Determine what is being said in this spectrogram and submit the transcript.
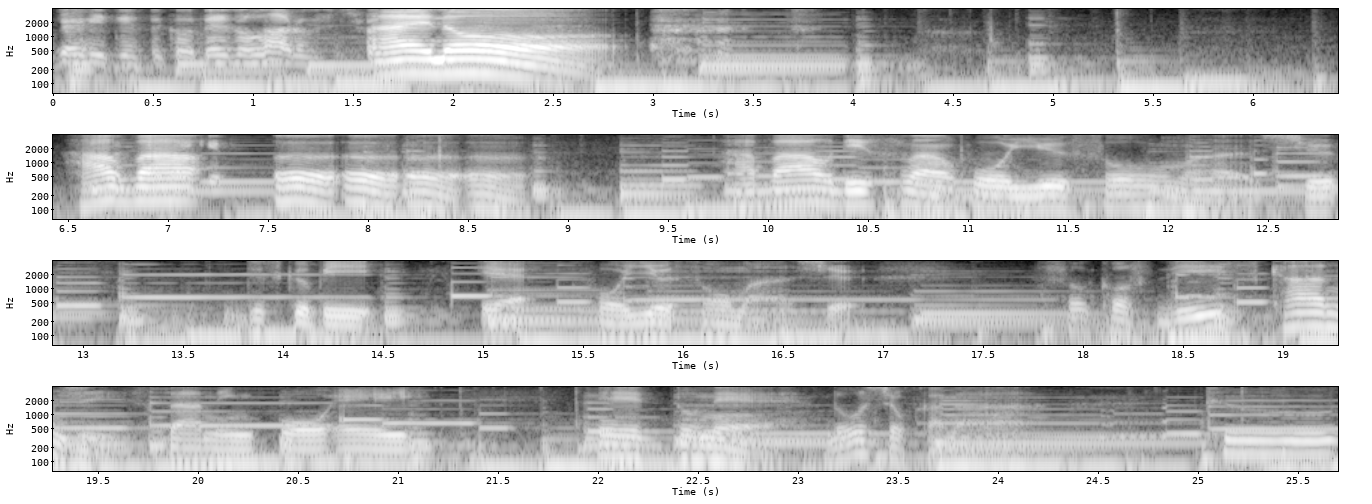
Very difficult. There's a lot of stress. I know. How about like uh, uh, uh, uh. How about this one for you so much? This could be yeah for you so much. So cause this kanji standing for a えーっとねどうしようかな to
